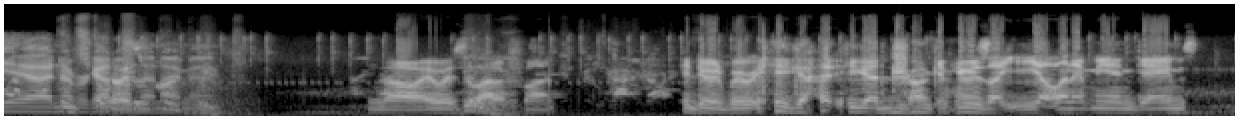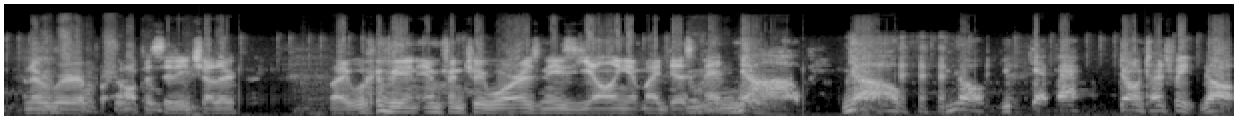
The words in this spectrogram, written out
Yeah, I never got on that night, man. No, it was a lot of fun. He dude, we were, he got he got drunk and he was like yelling at me in games whenever we were Construction opposite complete. each other. Like we'd be in infantry wars and he's yelling at my disc man, No, no, no, you get back, don't touch me, no.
